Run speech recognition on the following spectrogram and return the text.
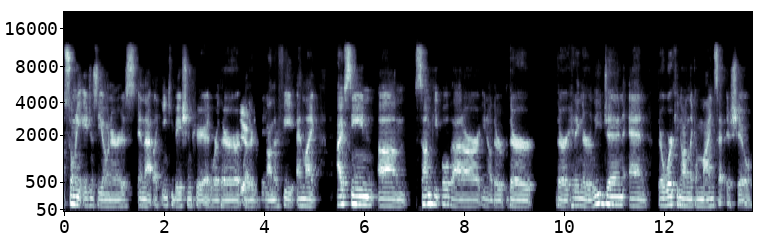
so many agency owners in that like incubation period where they're yeah. where they're getting on their feet and like I've seen um, some people that are you know they're they're they're hitting their lead gen and they're working on like a mindset issue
